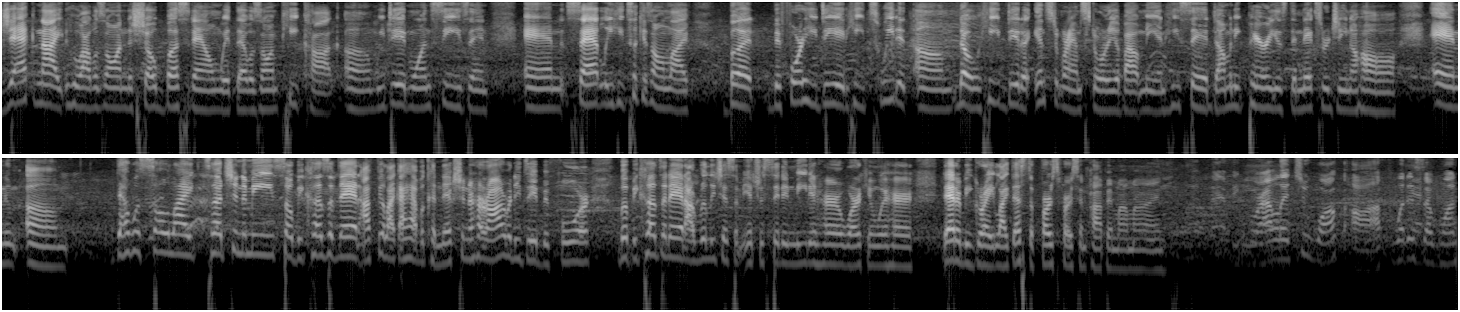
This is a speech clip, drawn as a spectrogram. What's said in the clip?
Jak Knight, who I was on the show Bust Down with, that was on Peacock. Um, we did one season, and sadly, he took his own life. But before he did, he tweeted, um, no, he did an Instagram story about me, and he said Dominique Perry is the next Regina Hall. And um, that was so like touching to me. So because of that, I feel like I have a connection to her. I already did before, but because of that, I really just am interested in meeting her, working with her. That'd be great. Like that's the first person pop in my mind. Before I let you walk off, what is that one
